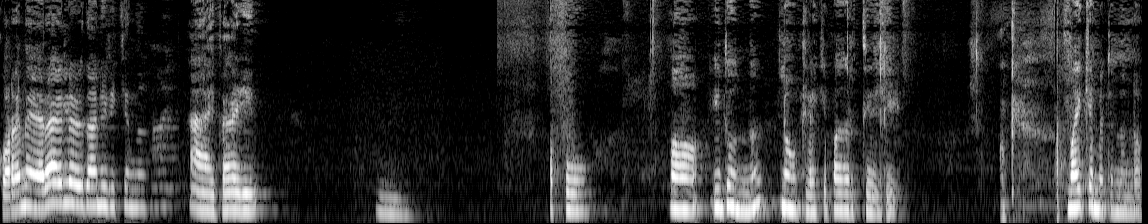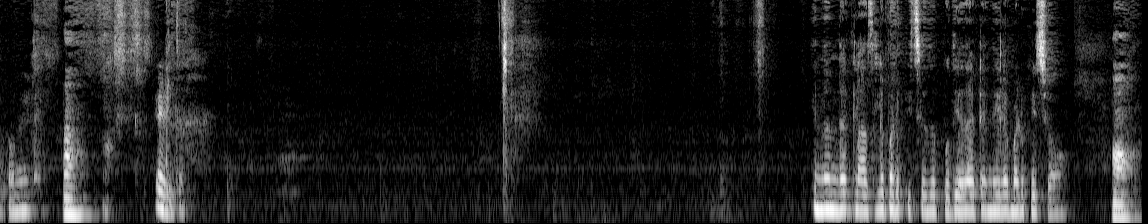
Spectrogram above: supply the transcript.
കുറെ നേരമായല്ലോ എഴുതാനിരിക്കുന്നു. ആ ഇപ്പൊ കഴിയും. അപ്പോ ഇതൊന്ന് നോട്ടിലേക്ക് പകർത്തി എഴുതിയേ. ഓക്കെ. വായിക്കാൻ പറ്റുന്നുണ്ടോ അപ്പൊ എഴുതും. ഇന്നെന്താ ക്ലാസ്സിൽ പഠിപ്പിച്ചത്? പുതിയതായിട്ട് എന്തെങ്കിലും പഠിപ്പിച്ചോ? ആ.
